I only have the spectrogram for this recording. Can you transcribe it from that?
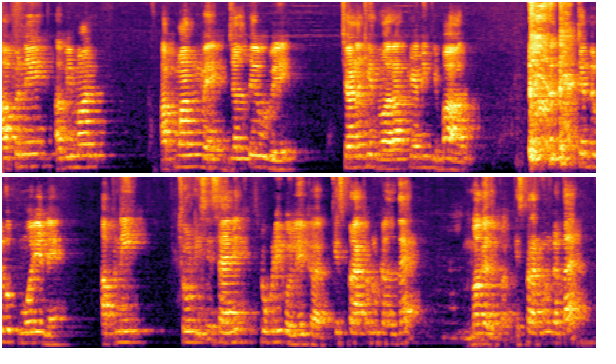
अपने अभिमान, अपमान में जलते हुए चाणक्य द्वारा कहने के बाद चंद्रगुप्त मौर्य ने अपनी छोटी सी सैनिक टुकड़ी को लेकर किस पर आक्रमण करता है? मगध पर। किस पर आक्रमण करता है?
